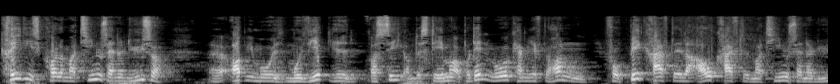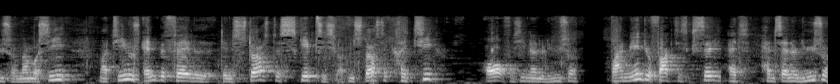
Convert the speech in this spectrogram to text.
kritisk holde Martinus analyser øh, op imod mod virkeligheden og se, om det stemmer. Og på den måde kan man efterhånden få bekræftet eller afkræftet Martinus analyser. Man må sige, at Martinus anbefalede den største skepsis og den største kritik over for sine analyser. Og han mente jo faktisk selv, at hans analyser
